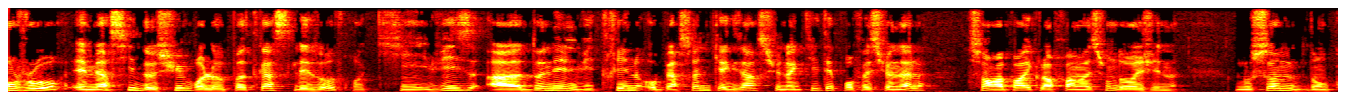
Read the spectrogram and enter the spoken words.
Bonjour et merci de suivre le podcast Les Autres qui vise à donner une vitrine aux personnes qui exercent une activité professionnelle sans rapport avec leur formation d'origine. Nous sommes donc,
